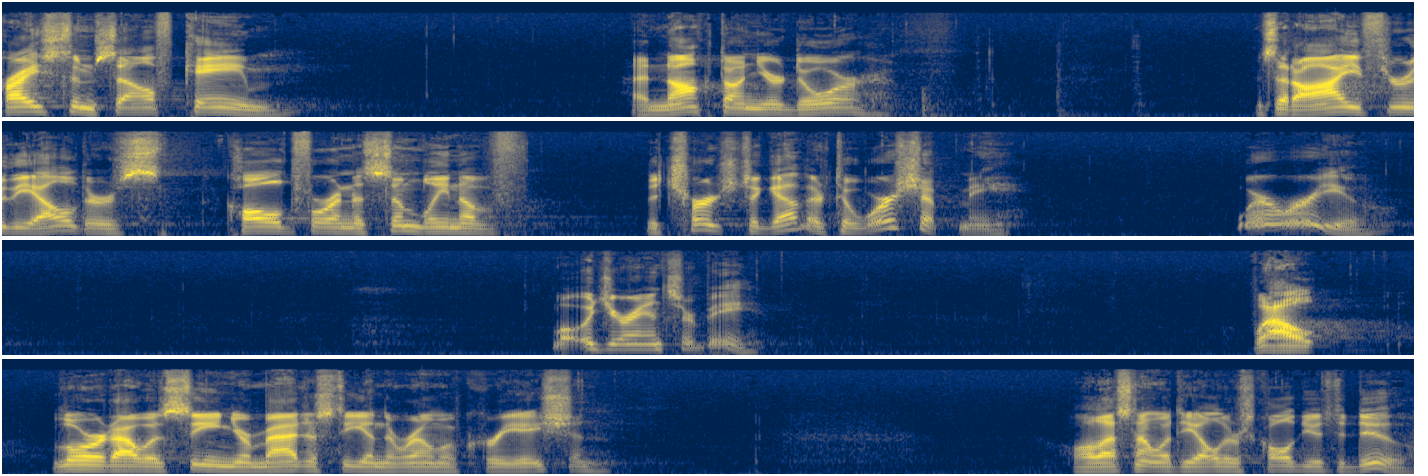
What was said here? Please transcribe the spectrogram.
Christ Himself came and knocked on your door and said, I, through the elders, called for an assembling of the church together to worship me. Where were you? What would your answer be? Well, Lord, I was seeing your majesty in the realm of creation. Well, that's not what the elders called you to do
